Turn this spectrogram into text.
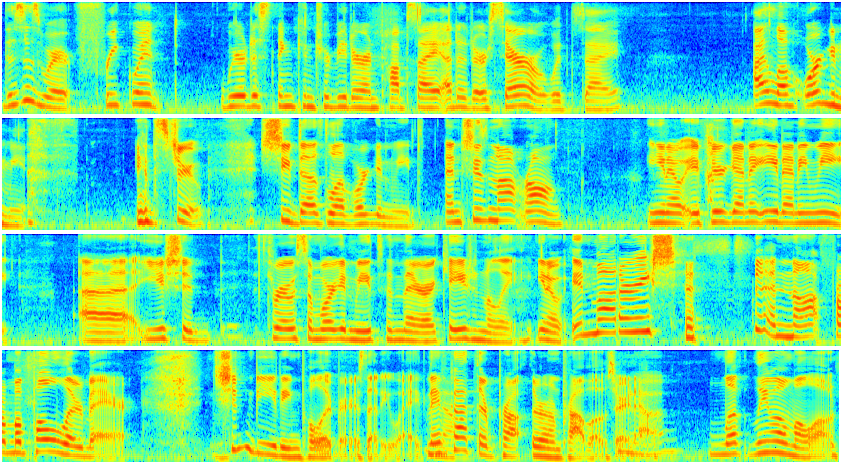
This is where frequent weirdest thing contributor and pop sci editor Sarah would say, I love organ meats. It's true. She does love organ meat, and she's not wrong. You know, if you're gonna eat any meat, uh, you should throw some organ meats in there occasionally. You know, in moderation, and not from a polar bear. Shouldn't be eating polar bears anyway. They've No. got their pro- their own problems right now. Le- leave them alone.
